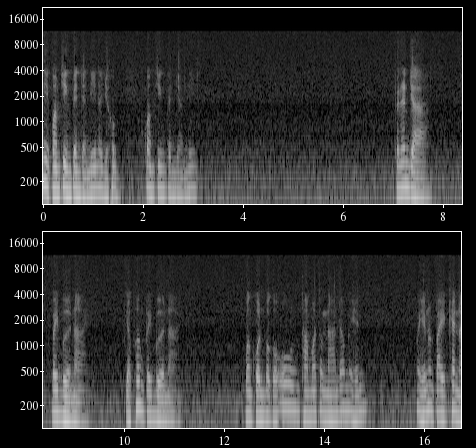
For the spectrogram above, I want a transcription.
นี่ความจริงเป็นอย่างนี้นะโยม ความจริงเป็นอย่างนี้ เพราะนั้นอย่าไปเบื่อหน่าย อย่าเพิ่งไปเบื่อหน่าย บางคนบอกว่าโอ้ทำมาตั้งนานแล้วไม่เห็น ไม่เห็นมันไปแค่ไหน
